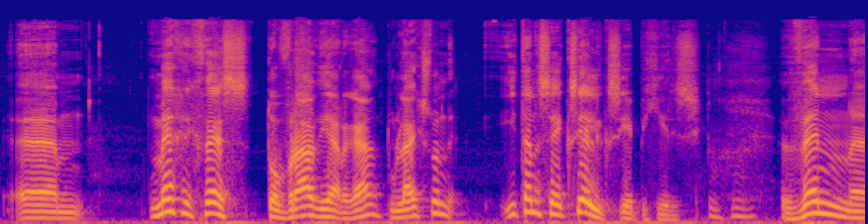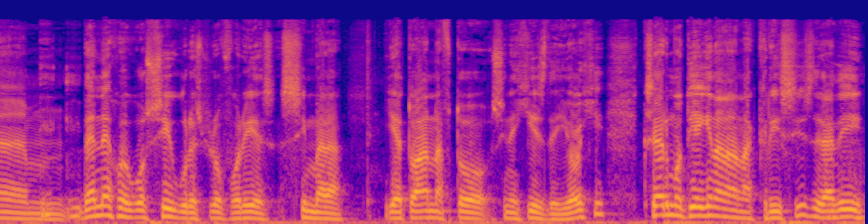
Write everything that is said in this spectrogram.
Ε, μέχρι χθες το βράδυ αργά τουλάχιστον ήταν σε εξέλιξη η επιχειρηση Δεν, δεν έχω εγώ σίγουρες πληροφορίες σήμερα για το αν αυτό συνεχίζεται ή όχι. Ξέρουμε ότι έγιναν ανακρίσεις, δηλαδή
